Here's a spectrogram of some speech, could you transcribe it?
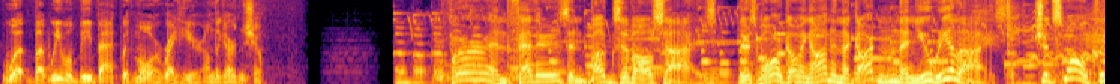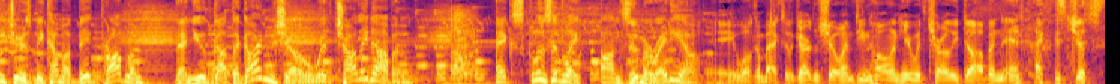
but we will be back with more right here on the Garden Show. Fur and feathers and bugs of all size. There's more going on in the garden than you realize. Should small creatures become a big problem, then you've got The Garden Show with Charlie Dobbin. Exclusively on Zoomer Radio. Hey, welcome back to the Garden Show. I'm Dean Holland here with Charlie Dobbin, and I was just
